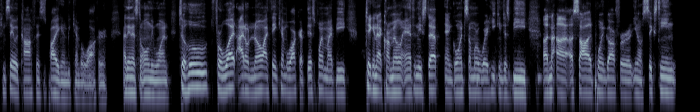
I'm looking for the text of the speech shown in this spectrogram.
can say with confidence is probably going to be Kemba Walker. I think that's the only one. To who, for what, I don't know. I think Kemba Walker at this point might be taking that Carmelo Anthony step and going somewhere where he can just be a, a, a solid point guard for you know 16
